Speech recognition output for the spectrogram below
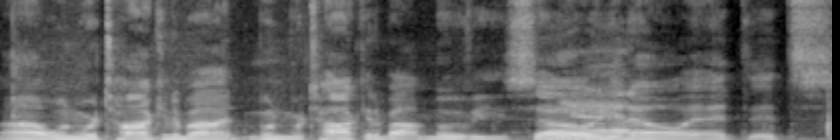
uh, when we're talking about when we're talking about movies. So Yeah. you know, it, it's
